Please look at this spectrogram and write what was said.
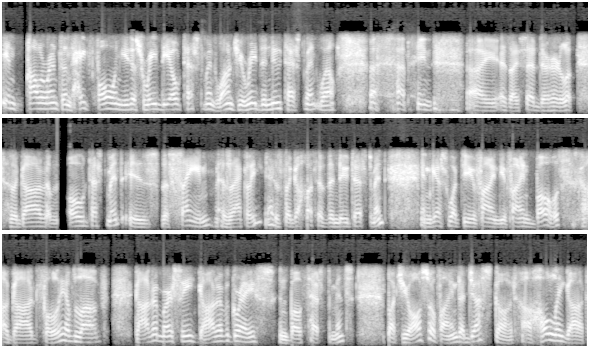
intolerant and hateful, and you just read the Old Testament. Why don't you read the New Testament? Well, I mean, I, as I said to her, look, the God of Old Testament is the same exactly as the God of the New Testament. And guess what do you find? You find both a God fully of love, God of mercy, God of grace in both Testaments. But you also find a just God, a holy God,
